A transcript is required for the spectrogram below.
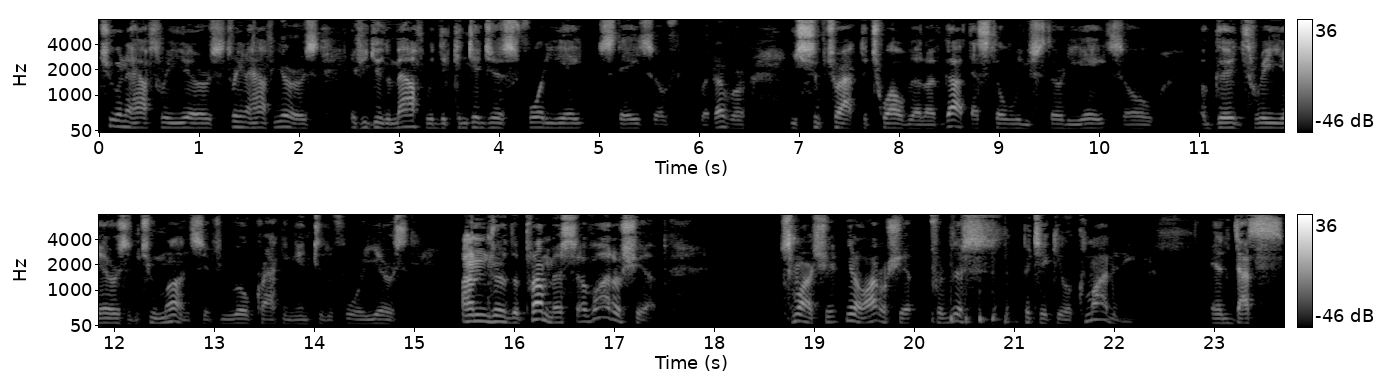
two and a half, three years, three and a half years. If you do the math with the contiguous 48 states of whatever, you subtract the 12 that I've got, that still leaves 38. So a good three years and two months, if you will, cracking into the four years under the premise of auto ship. Smart ship, you know, auto ship for this particular commodity. And that's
